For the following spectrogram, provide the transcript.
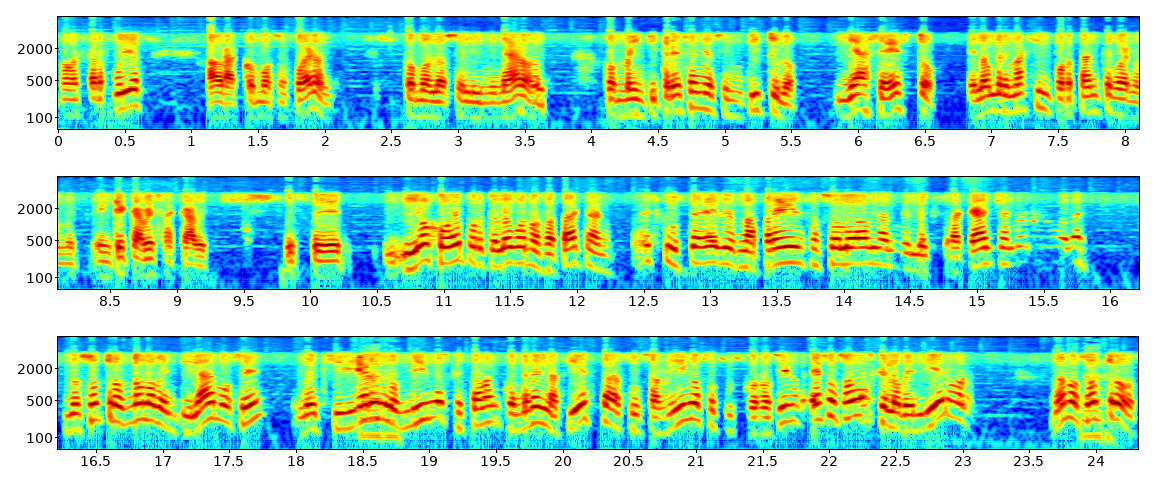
no va a estar furioso. Ahora, ¿cómo se fueron? ¿Cómo los eliminaron? Con 23 años sin título, y hace esto, el hombre más importante, bueno, ¿en qué cabeza cabe? Este, y ojo, eh, porque luego nos atacan. Es que ustedes, la prensa, solo hablan de la extracancha. No, no, no, a ver. Nosotros no lo ventilamos, ¿eh? Lo exhibieron los mismos que estaban con él en la fiesta, sus amigos o sus conocidos. Esos son los que lo vendieron no nosotros.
